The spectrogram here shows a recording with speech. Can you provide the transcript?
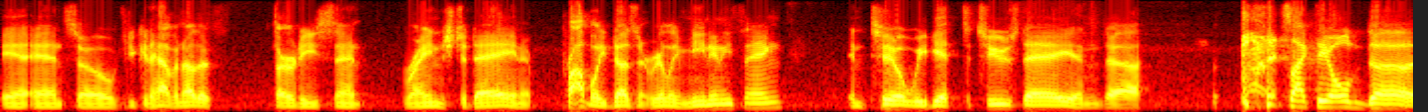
And, and so you could have another 30 cent range today and it probably doesn't really mean anything until we get to tuesday. And uh, it's like the old uh,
